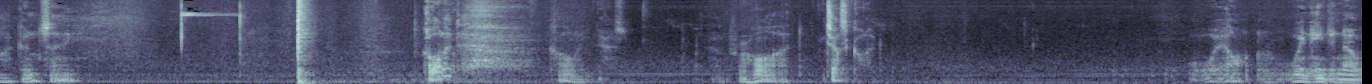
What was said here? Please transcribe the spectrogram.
I couldn't say. Call it. Call it. Yes. For what? Just call it. Well, we need to know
